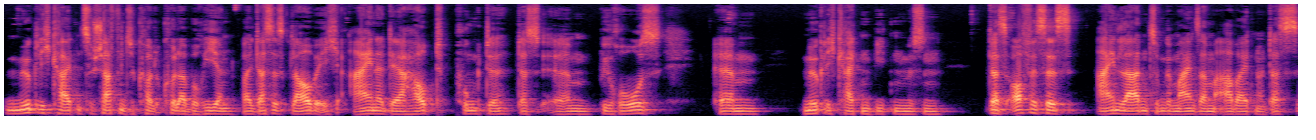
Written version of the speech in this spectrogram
Möglichkeiten zu schaffen, zu ko kollaborieren. Weil das ist, glaube ich, eine der Hauptpunkte, dass ähm, Büros ähm, Möglichkeiten bieten müssen, dass Offices einladen zum gemeinsamen Arbeiten und das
